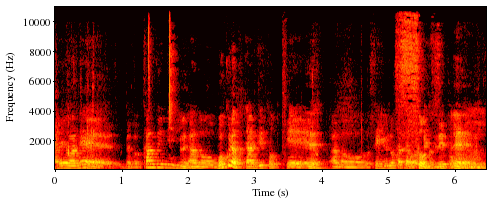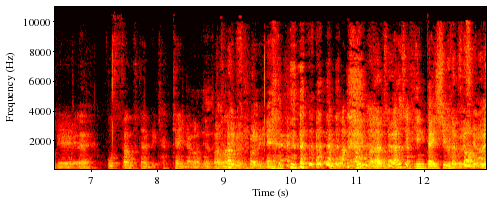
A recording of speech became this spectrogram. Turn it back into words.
あれはねだから完全に、ええあの僕ら二人で撮って、えあの声優の方は別で撮ってるんでえおっさん二人でキャッキャ言いながら撮やったん撮ってるってですよ。ねい。うねある種ある種変態収録ですけどね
